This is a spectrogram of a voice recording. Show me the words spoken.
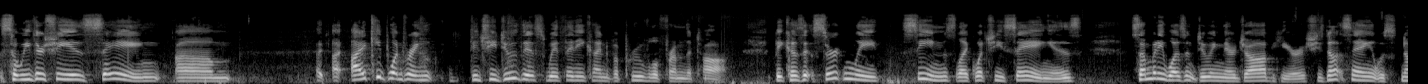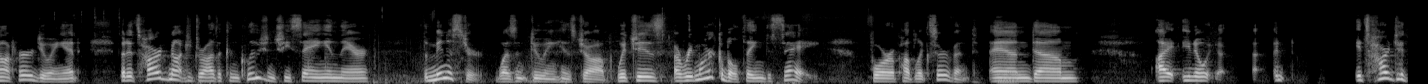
so either she is saying. Um, I, I keep wondering, did she do this with any kind of approval from the top? Because it certainly seems like what she's saying is somebody wasn't doing their job here. She's not saying it was not her doing it, but it's hard not to draw the conclusion she's saying in there the minister wasn't doing his job, which is a remarkable thing to say for a public servant. And um, I, you know, it's hard to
